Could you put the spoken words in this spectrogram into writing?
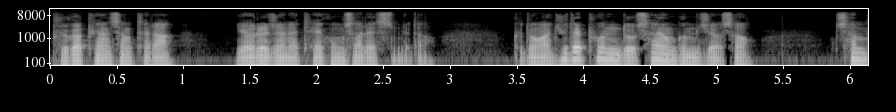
불가피한 상태라 열흘 전에 대공사를 했습니다. 그동안 휴대폰도 사용 금지여서 참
